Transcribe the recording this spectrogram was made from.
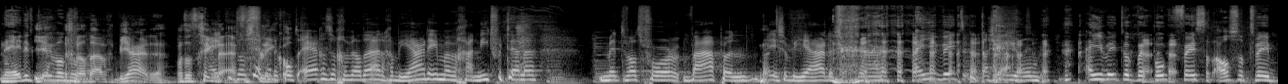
Nee, dit kun je Ja, wel de noemen. gewelddadige bejaarden. Want dat ging Ja, er even zeggen, er flink komt op. ergens een gewelddadige bejaarde in, maar we gaan niet vertellen met wat voor wapen deze bejaarde zeg maar, En je weet, Leon. en je weet ook bij Pokerface dat als er twee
